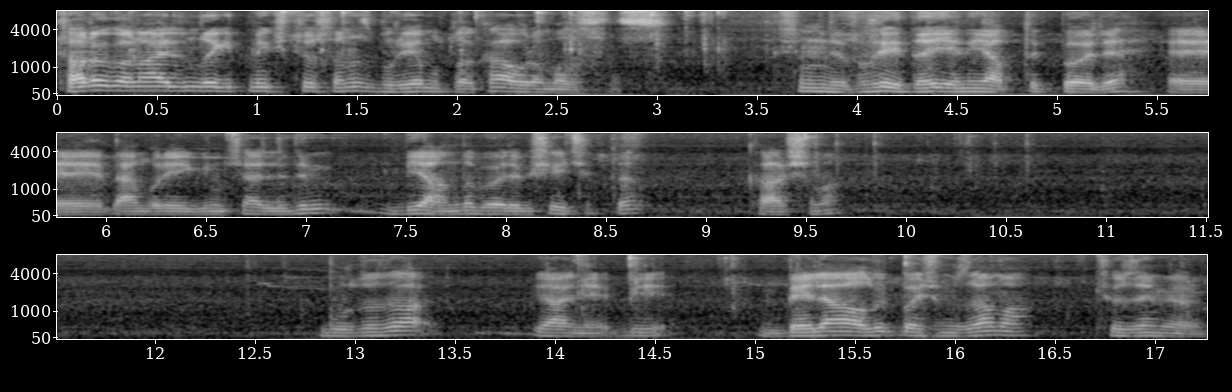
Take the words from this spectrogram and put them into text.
Tarragon Island'a gitmek istiyorsanız buraya mutlaka uğramalısınız. Şimdi burayı da yeni yaptık böyle. Ee, ben burayı güncelledim. Bir anda böyle bir şey çıktı karşıma. Burada da yani bir bela aldık başımıza ama çözemiyorum.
